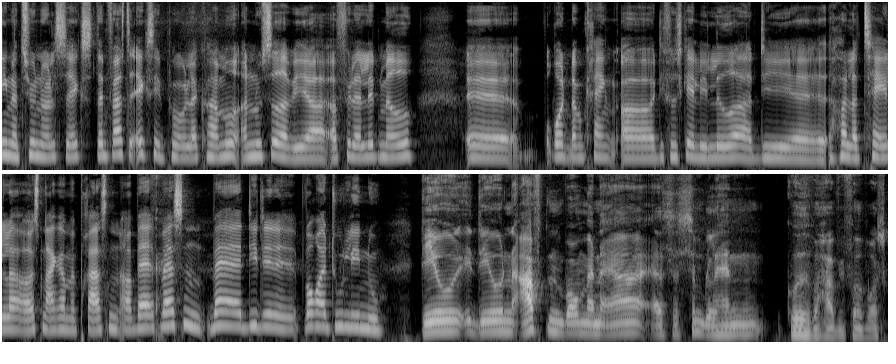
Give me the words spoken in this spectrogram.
21.06. Den første exit poll er kommet, og nu sidder vi og, og følger lidt med øh, rundt omkring, og de forskellige ledere, de øh, holder taler og snakker med pressen. Og hvad, hvad, sådan, hvad er dit, øh, hvor er du lige nu? Det er, jo, det er jo en aften, hvor man er altså simpelthen... Gud, hvor har vi fået vores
